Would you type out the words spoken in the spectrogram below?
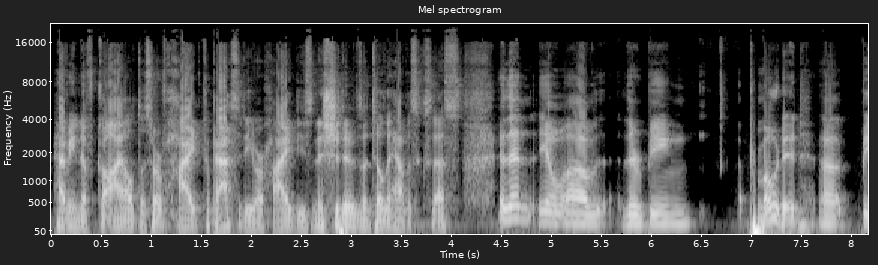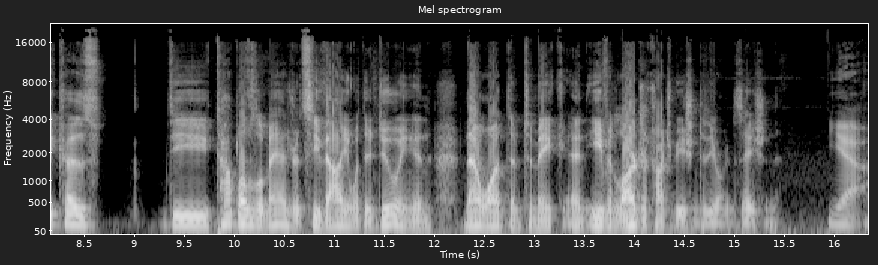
having enough guile to sort of hide capacity or hide these initiatives until they have a success. And then you know uh, they're being promoted uh, because the top levels of management see value in what they're doing and now want them to make an even larger contribution to the organization. Yeah.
